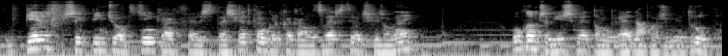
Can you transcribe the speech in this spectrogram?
w pierwszych pięciu odcinkach e, ze Świadka Górka Kakao z wersji odświeżonej ukończyliśmy tą grę na poziomie trudnym.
